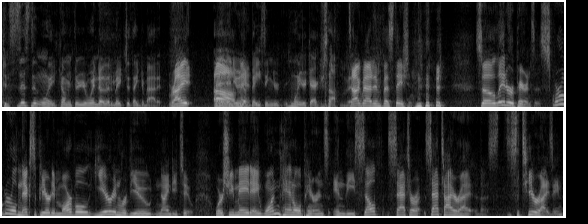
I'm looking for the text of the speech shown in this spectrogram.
consistently coming through your window that it makes you think about it. Right. and, and Oh, you end man. up basing your one of your characters off of it. Talk about infestation. so later appearances. Squirrel Girl next appeared in Marvel Year in Review 92, where she made a one-panel appearance in the self-satire satire satirizing.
